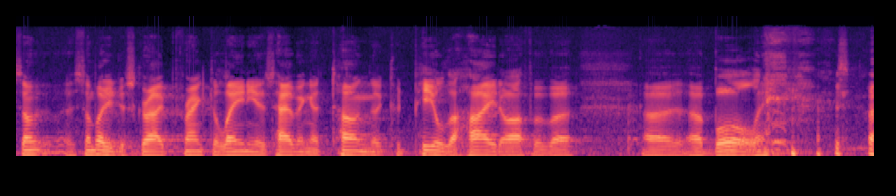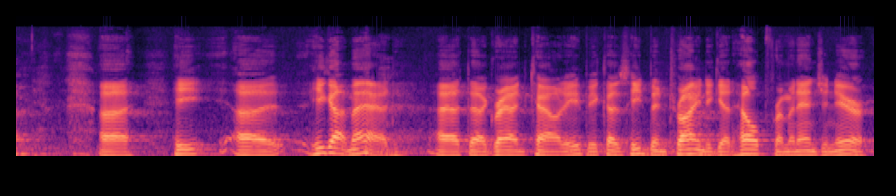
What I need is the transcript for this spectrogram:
some, somebody described Frank Delaney as having a tongue that could peel the hide off of a, a bull. Uh, he, uh, he got mad at uh, Grand County because he'd been trying to get help from an engineer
